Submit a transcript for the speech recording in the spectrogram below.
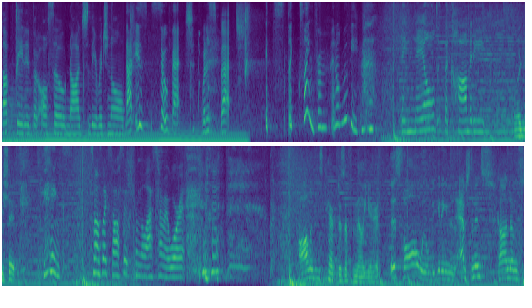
updated, but also nods to the original. That is so fetch. What is fetch? It's like slang from an old movie. They nailed the comedy. I like your shirt. Thanks. smells like sausage from the last time I wore it. All of these characters are familiar. This fall, we will be getting into abstinence, condoms,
